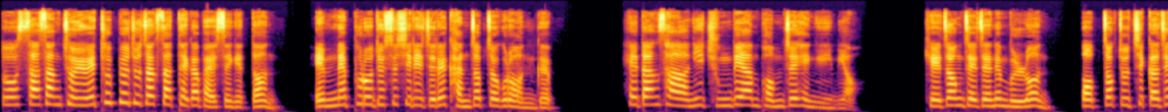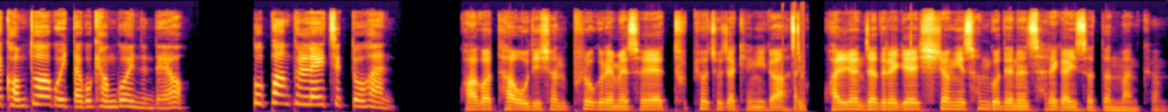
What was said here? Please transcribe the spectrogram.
또 사상 초유의 투표 조작 사태가 발생했던 엠넷 프로듀스 시리즈를 간접적으로 언급. 해당 사안이 중대한 범죄 행위이며 개정 제재는 물론 법적 조치까지 검토하고 있다고 경고했는데요. 쿠팡 플레이 측 또한 과거 타 오디션 프로그램에서의 투표 조작 행위가 관련자들에게 실형이 선고되는 사례가 있었던 만큼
